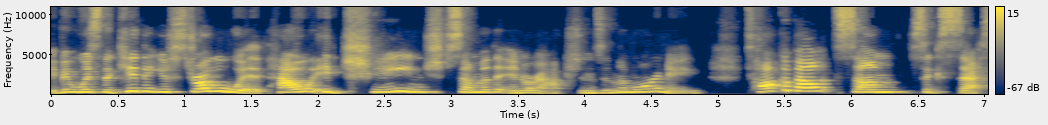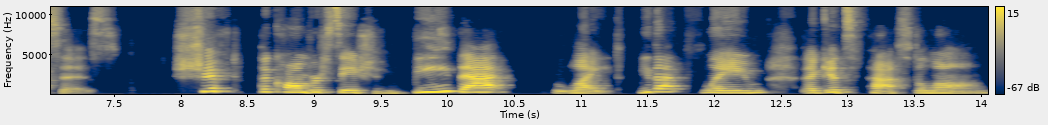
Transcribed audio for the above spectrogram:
if it was the kid that you struggle with, how it changed some of the interactions in the morning. Talk about some successes. Shift the conversation. Be that light, be that flame that gets passed along.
